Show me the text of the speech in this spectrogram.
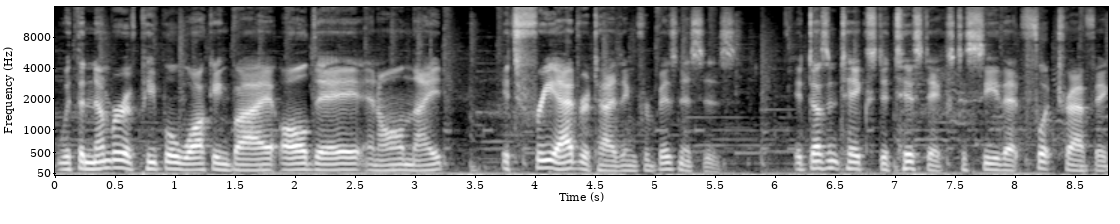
With the number of people walking by all day and all night, it's free advertising for businesses. It doesn't take statistics to see that foot traffic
